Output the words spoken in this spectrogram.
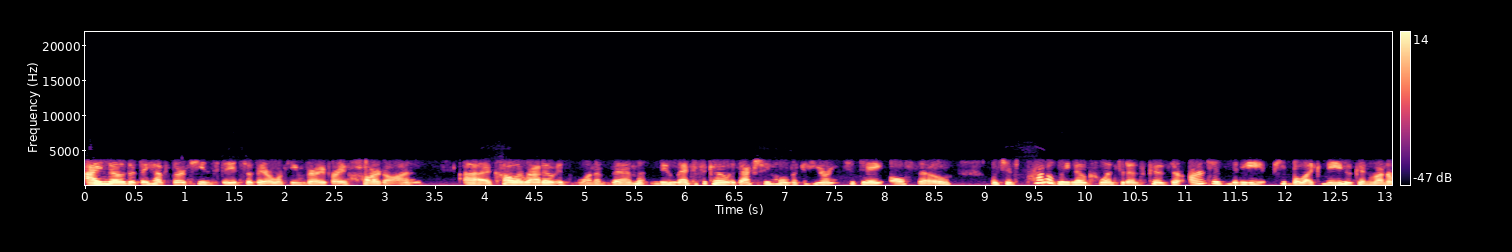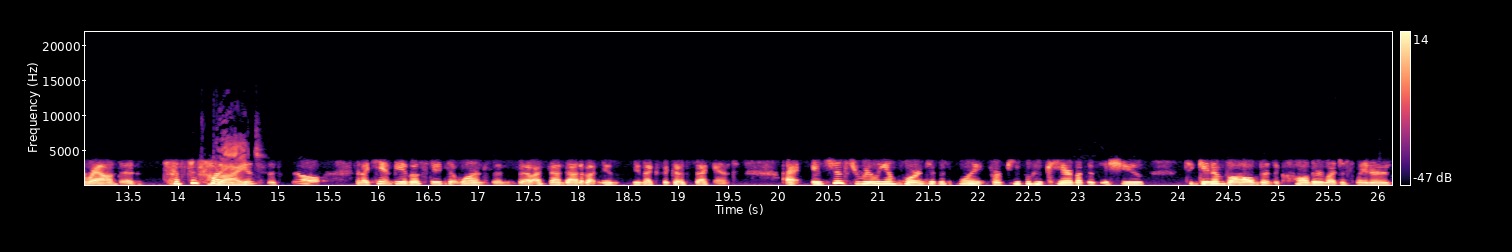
I know that they have 13 states that they are working very, very hard on. Uh, Colorado is one of them. New Mexico is actually holding a hearing today also, which is probably no coincidence because there aren't as many people like me who can run around and testify Right. against this bill, and I can't be in both states at once. And so I found out about New, New Mexico second. Uh, it's just really important at this point for people who care about this issue to get involved and to call their legislators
